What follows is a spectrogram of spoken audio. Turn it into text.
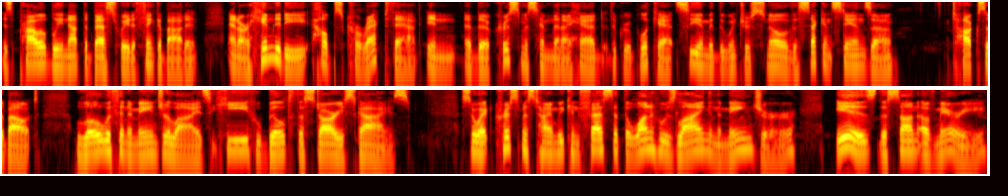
is probably not the best way to think about it. And our hymnody helps correct that. In uh, the Christmas hymn that I had the group look at, See Amid the Winter Snow, the second stanza talks about Lo within a manger lies he who built the starry skies. So at Christmas time, we confess that the one who is lying in the manger is the Son of Mary,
